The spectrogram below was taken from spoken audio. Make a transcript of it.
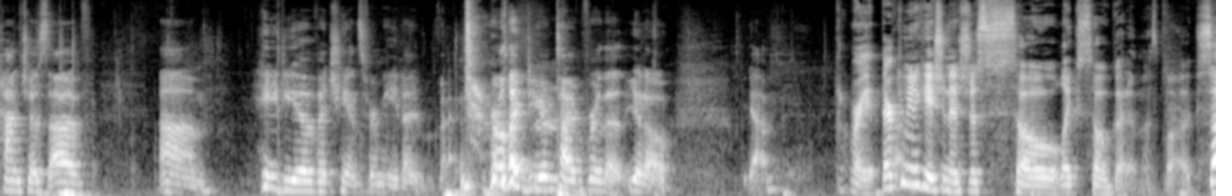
conscious of um hey do you have a chance for me to vent or like do you have Mm. time for the you know yeah Right. Their communication is just so like so good in this book. so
